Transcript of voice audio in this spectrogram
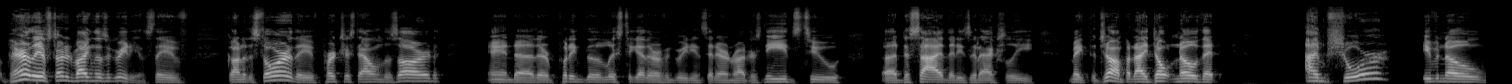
apparently have started buying those ingredients. They've gone to the store, they've purchased Allen Lazard, and uh, they're putting the list together of ingredients that Aaron Rodgers needs to uh, decide that he's going to actually make the jump. And I don't know that I'm sure, even though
